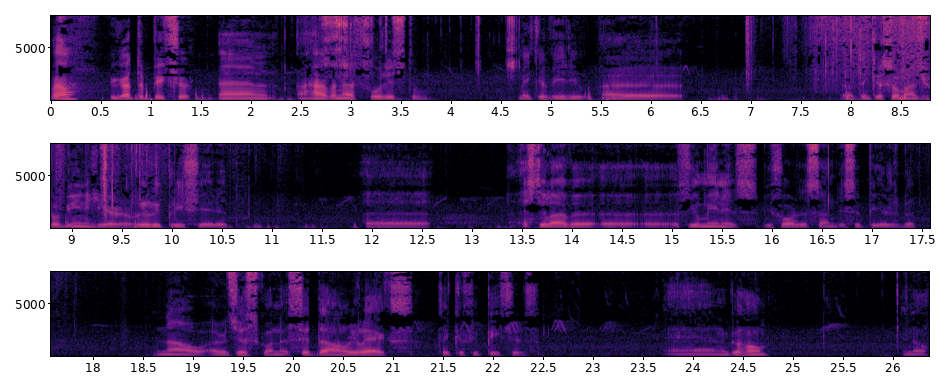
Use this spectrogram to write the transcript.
well we got the picture and I have enough footage to make a video. Uh, thank you so much for being here. I really appreciate it. Uh, I still have a, a, a, few minutes before the sun disappears, but now I'm just gonna sit down, relax, take a few pictures, and go home. You know,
